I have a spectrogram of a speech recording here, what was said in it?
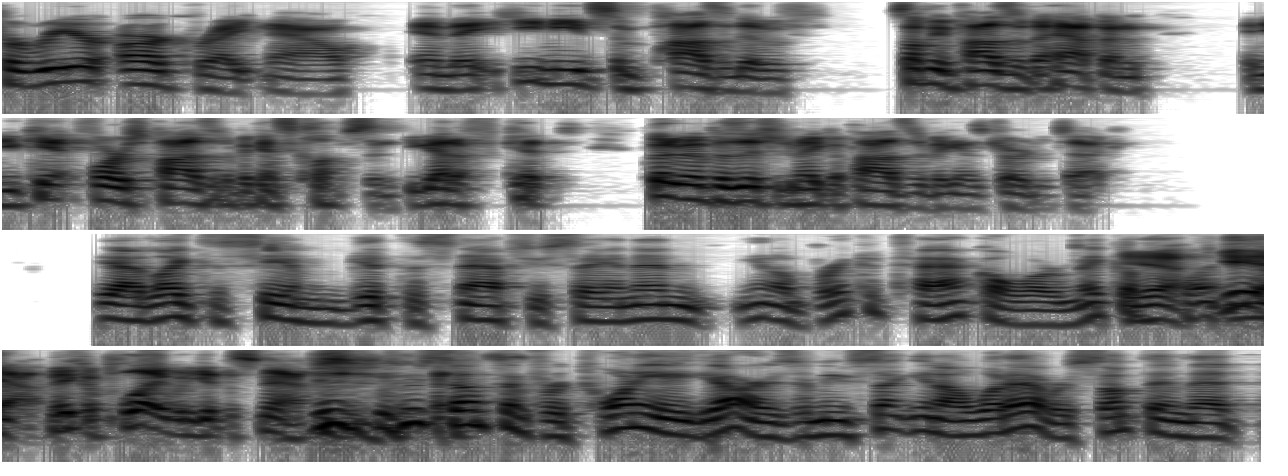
career arc right now, and that he needs some positive, something positive to happen. And you can't force positive against Clemson. You got to get put him in position to make a positive against Georgia Tech. Yeah, I'd like to see him get the snaps you say, and then you know break a tackle or make a yeah, play. yeah, make a play when you get the snaps. do, do something for 28 yards. I mean, some, you know, whatever, something that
